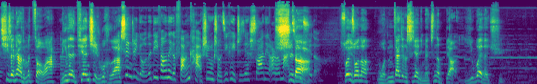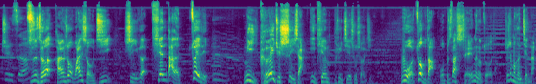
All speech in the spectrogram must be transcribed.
汽车票怎么走啊，明天的天气如何啊哎。甚至有的地方那个房卡是用手机可以直接刷那个二维码进去的，所以说呢，我们在这个世界里面，真的不要一味的去指责。指责，好像说玩手机是一个天大的罪孽。嗯，你可以去试一下，一天不去接触手机。我做不到，我不知道谁能够做得到，就这么很简单。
